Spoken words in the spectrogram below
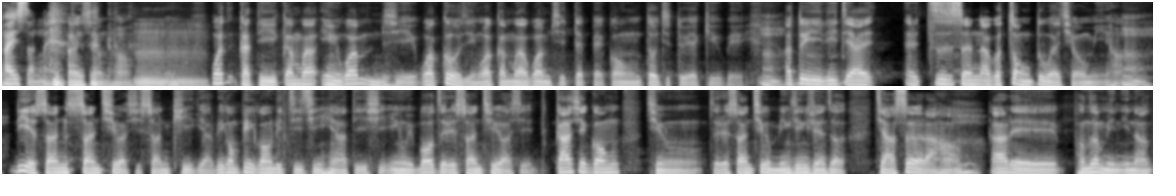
拍算咧，拍算吼。嗯，我家己感觉，因为我毋是我个人，我感觉我毋是特别讲倒一队嘅球迷。嗯，啊，对于你这诶资深啊个重度诶球迷吼，嗯，你也选选手也是选企业。你讲，比如讲你支持兄弟，是因为某一个选手也是假设讲像一个选手明星选手，假设啦吼，嗯、啊咧彭正明因若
